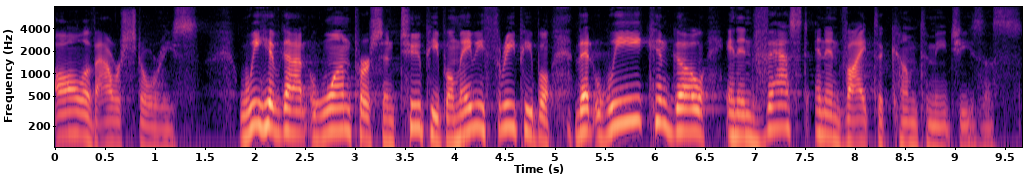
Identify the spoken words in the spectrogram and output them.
all of our stories. We have got one person, two people, maybe three people that we can go and invest and invite to come to meet Jesus.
